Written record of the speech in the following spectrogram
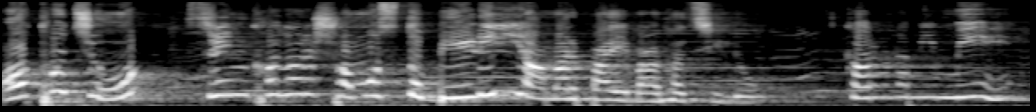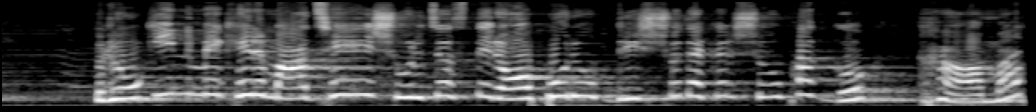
অথচ শৃঙ্খলার সমস্ত বেড়েই আমার পায়ে বাঁধা ছিল। কারণ আমি মেয়ে। রঙিন মেঘের মাঝে সূর্যাস্তের অপরূপ দৃশ্য দেখার সৌভাগ্য আমার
